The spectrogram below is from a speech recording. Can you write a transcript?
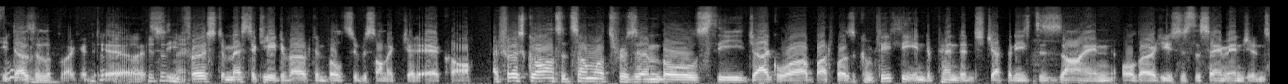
It thought- does look like it. It yeah, look like let's it, see. First domestically developed and built supersonic jet aircraft. At first glance, it somewhat resembles the Jaguar, but was a completely independent Japanese design, although it uses the same engines.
